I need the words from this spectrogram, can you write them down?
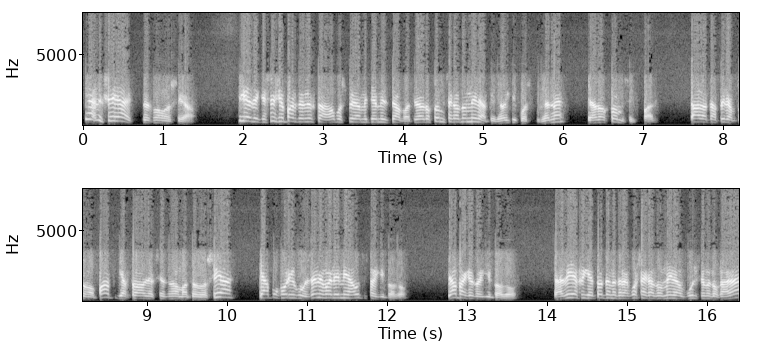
Τι έδειξε η ΑΕΚ την τεχνογνωσία. Πήγατε και εσείς και πάρετε λεφτά, όπως πήραμε και εμείς τζάμπα. 38,5 εκατομμύρια πήρε, όχι 20 που λένε. 38,5 έχει πάρει. Τα άλλα τα πήρε από τον ΟΠΑΠ, γι' αυτό άλλαξε την ονοματοδοσία και από χορηγούς. Δεν έβαλε μία ούτε στο γήπεδο. Τζάμπα και το γήπεδο. Δηλαδή έφυγε τότε με 300 εκατομμύρια που πούλησε με το καρά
